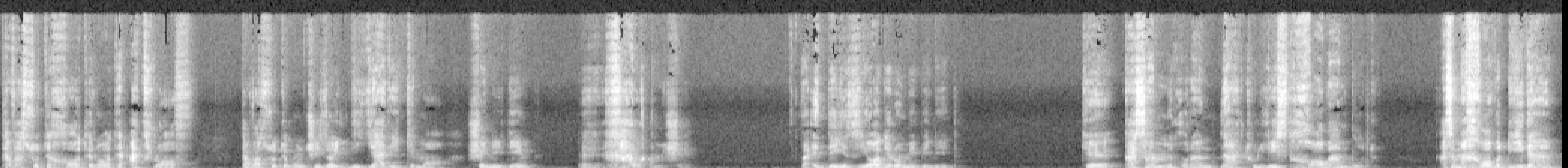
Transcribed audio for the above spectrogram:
توسط خاطرات اطراف توسط اون چیزهای دیگری که ما شنیدیم خلق میشه. و عده زیادی رو می‌بینید که قسم می‌خورن نه تو لیست خوابم بود. اصلا من خواب دیدم.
